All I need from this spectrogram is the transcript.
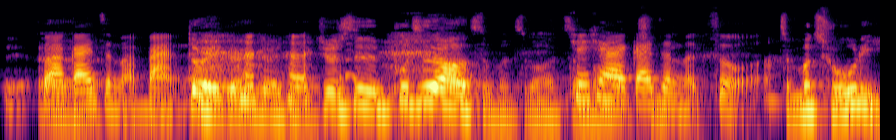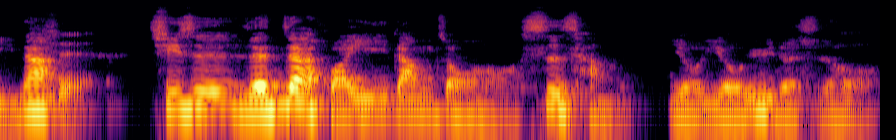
不知道该怎么办、呃？对对对对，就是 不知道怎么怎么接下来该怎么做，怎么处理？那是其实人在怀疑当中哦，市场有犹豫的时候，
